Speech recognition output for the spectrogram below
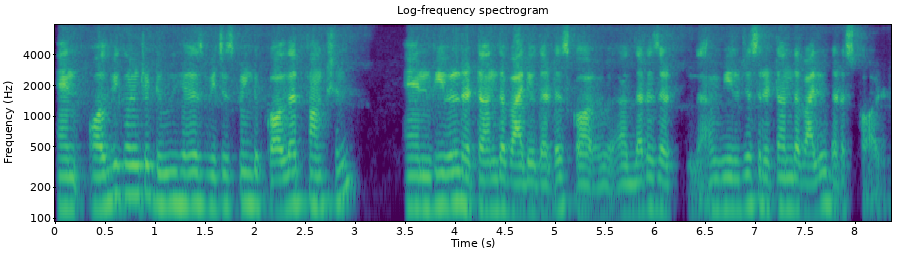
And all we're going to do here is we're just going to call that function, and we will return the value that is called. Uh, that is it. We'll just return the value that is called.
